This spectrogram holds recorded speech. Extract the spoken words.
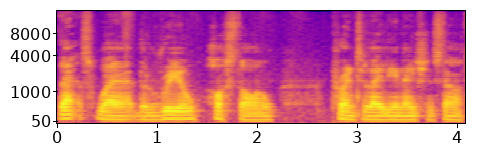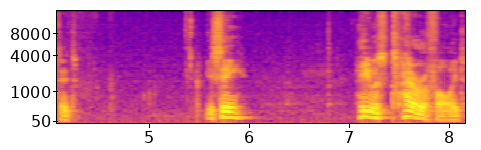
that's where the real hostile parental alienation started. You see, he was terrified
